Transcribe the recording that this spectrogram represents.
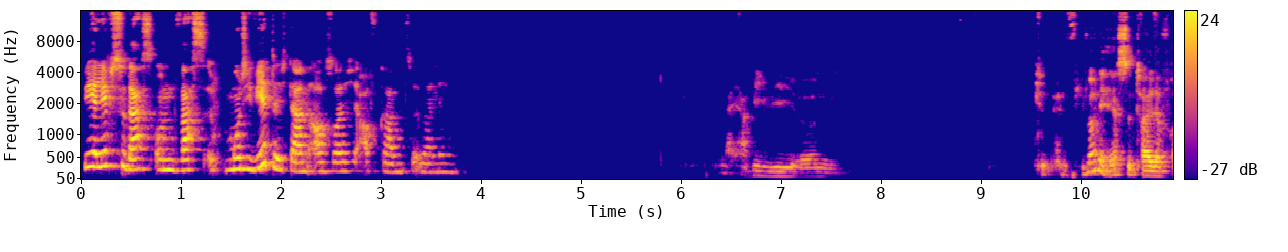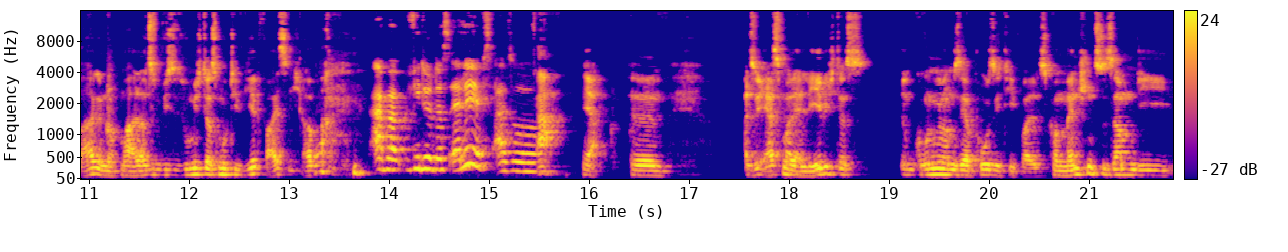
Wie erlebst du das und was motiviert dich dann auch solche Aufgaben zu übernehmen? Naja, wie, wie, ähm wie war der erste Teil der Frage nochmal? Also, wieso mich das motiviert, weiß ich, aber. Aber wie du das erlebst, also. Ah, ja. Ähm, also, erstmal erlebe ich das im Grunde genommen sehr positiv, weil es kommen Menschen zusammen, die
